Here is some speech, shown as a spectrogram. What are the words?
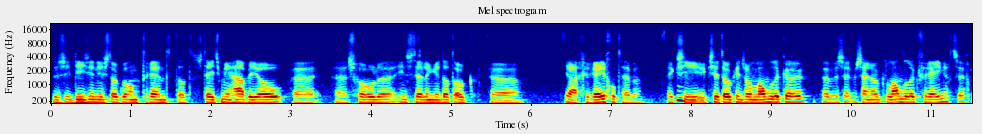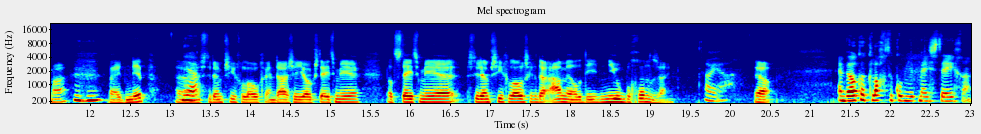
dus in die zin is het ook wel een trend dat steeds meer HBO-scholen, instellingen dat ook eh, ja, geregeld hebben. Ik, zie, Mhm. ik zit ook in zo'n landelijke, eh, we, zijn, ook landelijk verenigd, zeg maar, Mhm. bij het NIP, eh Ja. studentpsychologen. En daar zie je ook steeds meer dat steeds meer studentpsychologen zich daar aanmelden die nieuw begonnen zijn. Oh ja. Ja. En welke klachten kom je het meest tegen?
